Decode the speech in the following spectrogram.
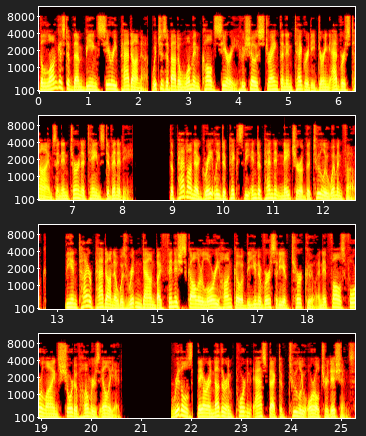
The longest of them being Siri Padana, which is about a woman called Siri who shows strength and integrity during adverse times and in turn attains divinity. The Padana greatly depicts the independent nature of the Tulu womenfolk. The entire Padana was written down by Finnish scholar Lauri Honko of the University of Turku and it falls four lines short of Homer's Iliad. Riddles, they are another important aspect of Tulu oral traditions.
